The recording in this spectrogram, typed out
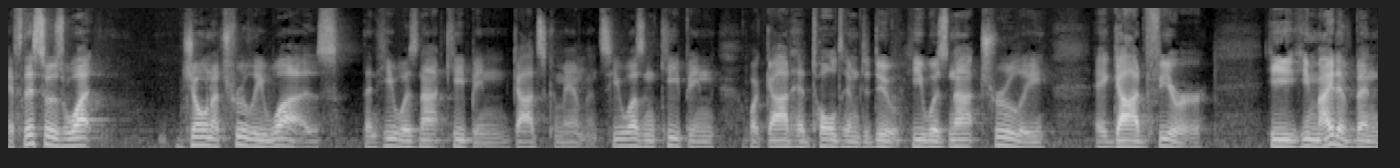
If this was what Jonah truly was, then he was not keeping God's commandments. He wasn't keeping what God had told him to do. He was not truly a God-fearer. He, he might have been,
